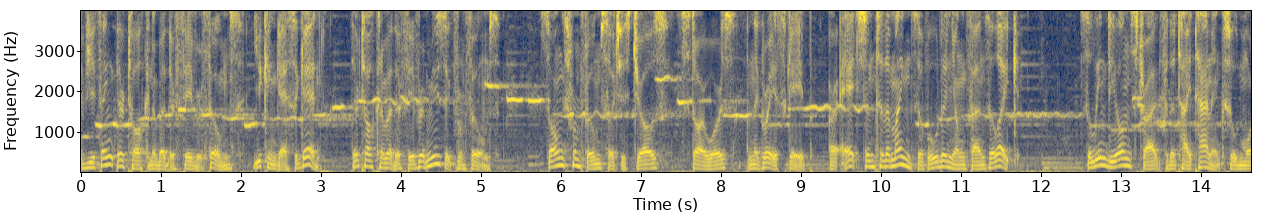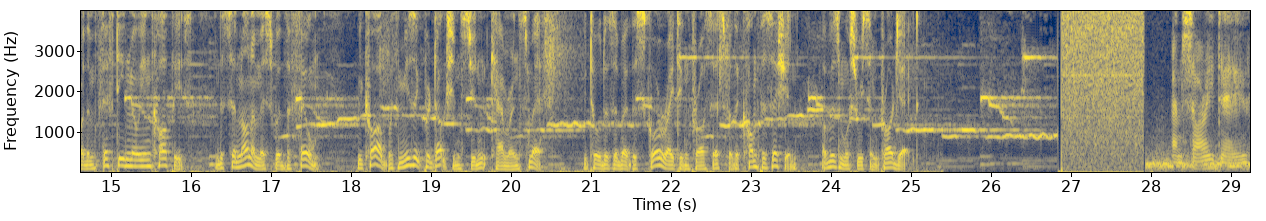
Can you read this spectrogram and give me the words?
If you think they're talking about their favourite films, you can guess again. They're talking about their favourite music from films. Songs from films such as Jaws, Star Wars, and The Great Escape are etched into the minds of old and young fans alike. Celine Dion's track for the Titanic sold more than 15 million copies and is synonymous with the film. We caught up with music production student Cameron Smith, who told us about the score writing process for the composition of his most recent project. I'm sorry, Dave.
